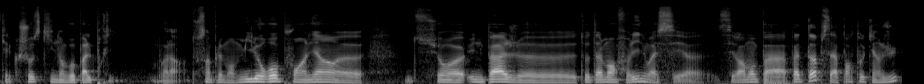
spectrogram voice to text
quelque chose qui n'en vaut pas le prix. Voilà, tout simplement. 1000 euros pour un lien sur une page totalement orpheline, ouais, c'est vraiment pas, pas top, ça apporte aucun jus.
